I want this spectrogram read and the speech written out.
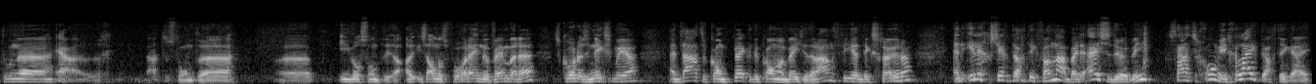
toen, eh, ja, nou, toen stond... Eagles stond iets anders voor, in november hè, scoorden ze niks meer. En later kwam Peck, er kwam een beetje eraan via Dick Schreuder. En eerlijk gezegd dacht ik van, nou bij de IJsselderby staan ze gewoon weer gelijk, dacht ik. Hey.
